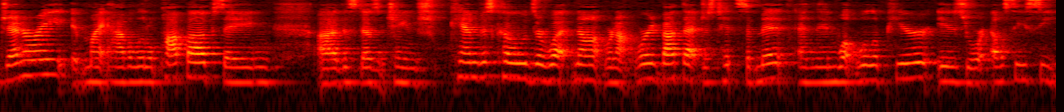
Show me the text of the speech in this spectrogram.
generate. It might have a little pop up saying uh, this doesn't change Canvas codes or whatnot. We're not worried about that. Just hit submit and then what will appear is your LCC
